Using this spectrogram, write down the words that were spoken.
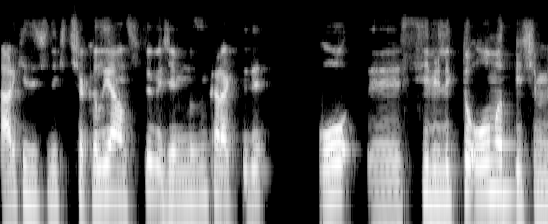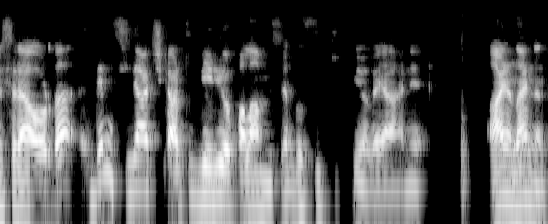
Herkes içindeki çakalı yansıtıyor ve Cem Yılmaz'ın karakteri o e, sivrilikte olmadığı için mesela orada değil mi silah çıkartıp veriyor falan mesela basit gitmiyor veya hani aynen aynen.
